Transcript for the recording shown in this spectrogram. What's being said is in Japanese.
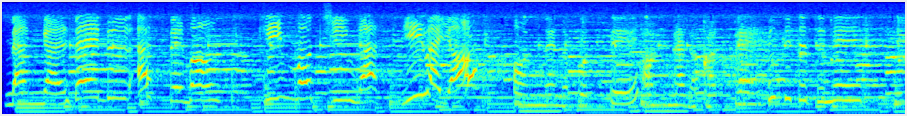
流れる汗も気持ちがいいわよ。女の子って女の子って。見てたてね。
